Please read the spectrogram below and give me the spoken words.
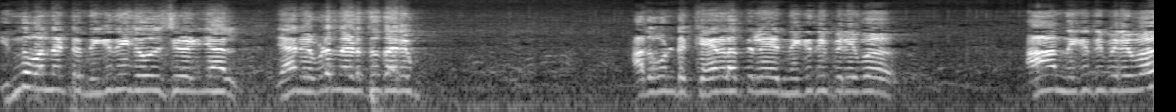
ഇന്ന് വന്നിട്ട് നികുതി ചോദിച്ചു കഴിഞ്ഞാൽ ഞാൻ എവിടെ നിന്ന് എടുത്തു തരും? അതുകൊണ്ട് കേരളത്തിലെ നികുതി പിരിവ് ആ നികുതി പിരിവ്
